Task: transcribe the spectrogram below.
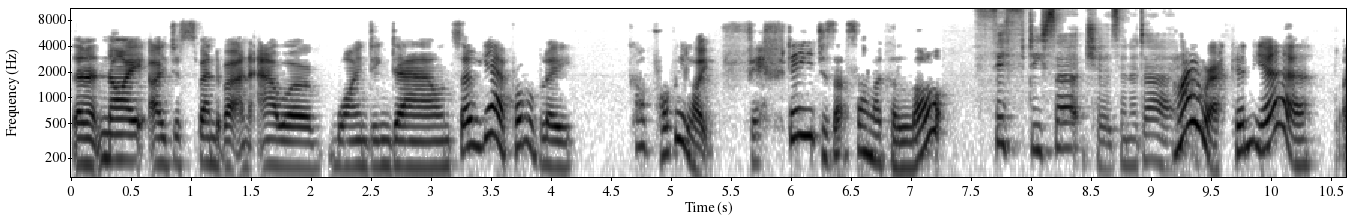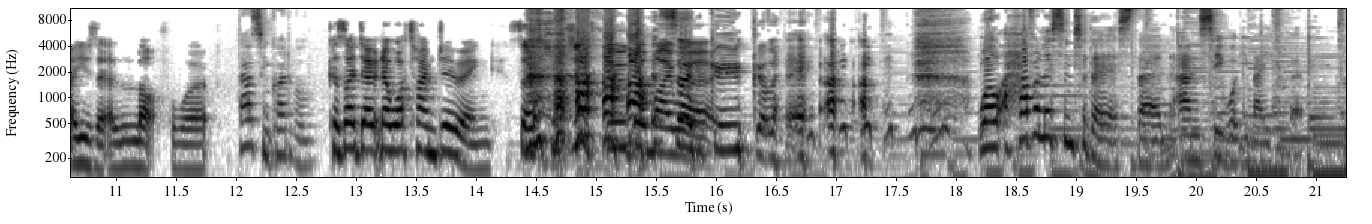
Then at night, I just spend about an hour winding down. So yeah, probably, God, probably like fifty. Does that sound like a lot? 50 searches in a day. I reckon, yeah. I use it a lot for work That's incredible. because I don't know what I'm doing, so just Google my so work. Google it. well, have a listen to this then and see what you make of it.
